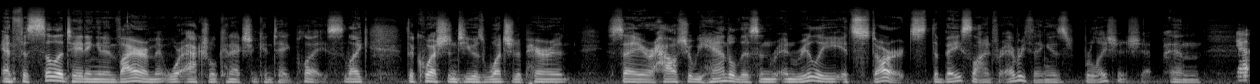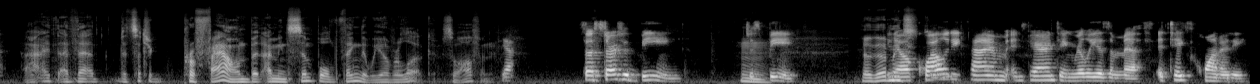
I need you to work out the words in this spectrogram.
and facilitating an environment where actual connection can take place. Like the question to you is, what should a parent say, or how should we handle this? And and really, it starts the baseline for everything is relationship, and Yep. I, I that that's such a profound, but I mean simple thing that we overlook so often. Yeah. So it starts with being. Just be. Yeah, that You know, makes quality time in parenting really is a myth. It takes quantity.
